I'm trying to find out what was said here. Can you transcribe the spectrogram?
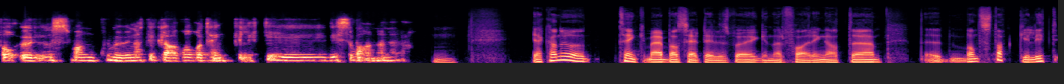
for Ullensvang kommune at vi klarer å tenke litt i disse banene. Mm. Jeg kan jo tenke meg, basert delvis på egen erfaring, at uh, man snakker litt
